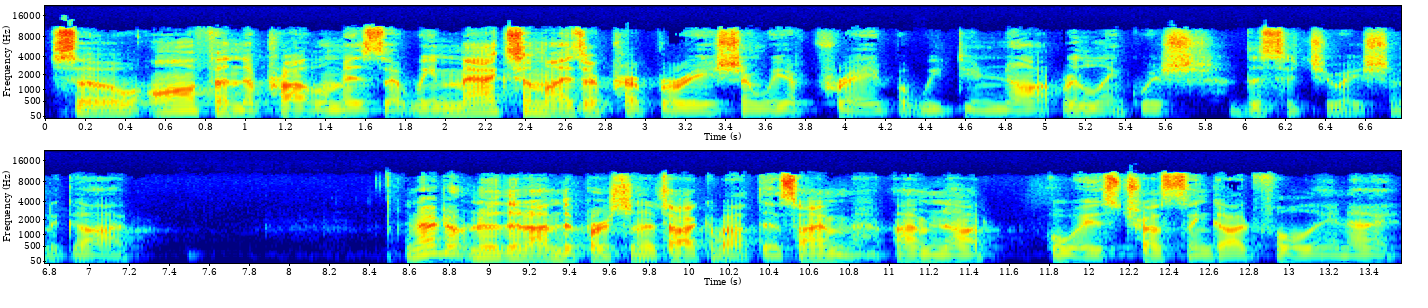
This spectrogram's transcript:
So often the problem is that we maximize our preparation, we have prayed, but we do not relinquish the situation to God. And I don't know that I'm the person to talk about this. I'm, I'm not always trusting God fully, and I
